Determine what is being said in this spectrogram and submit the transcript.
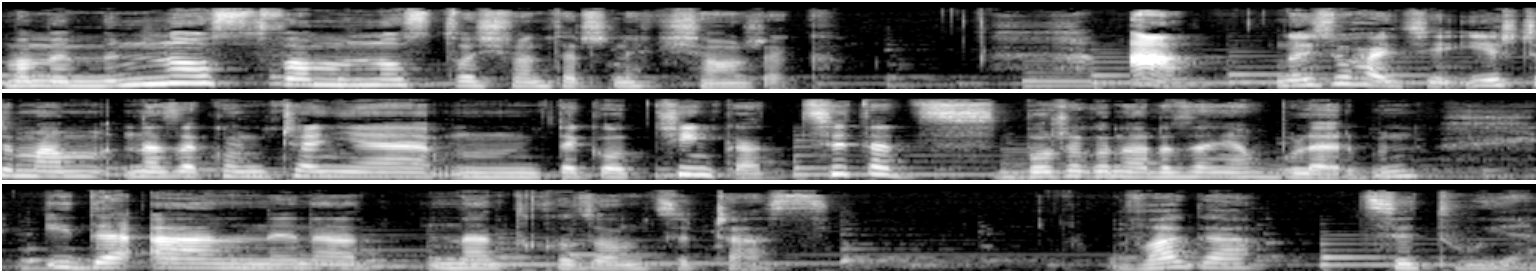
Mamy mnóstwo, mnóstwo świątecznych książek. A, no i słuchajcie, jeszcze mam na zakończenie mm, tego odcinka cytat z Bożego Narodzenia w Bullerbyn. Idealny na nadchodzący czas. Uwaga, cytuję.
